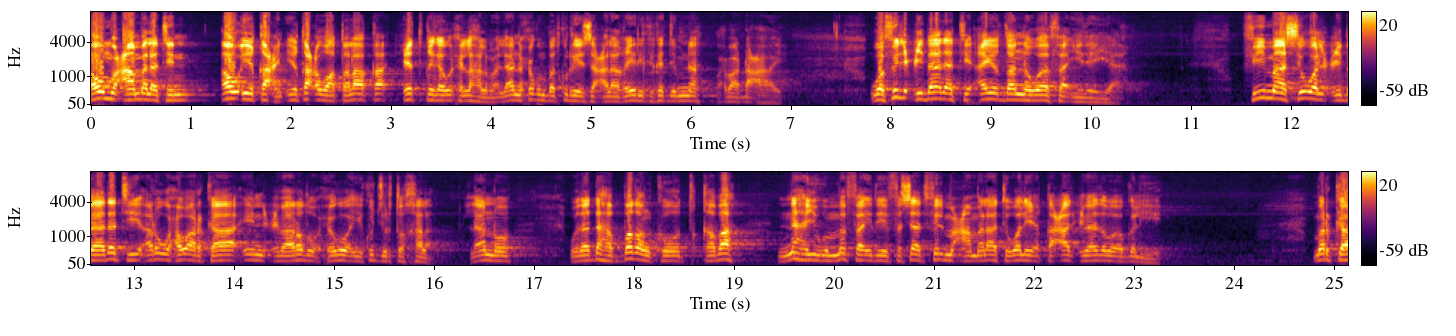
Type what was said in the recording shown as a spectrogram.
aw mucaamalatin aw iiqaacin iiqaac waa talaaqa cidqiga wixii la halma. Lanna xukun baad ku riyeysaa calaa hayrika kadibna waxbaa dhacahay wa fi lcibaadati aydanna waa faa'iideeyaa fii ma siwa alcibaadati anugu waxa u arkaa in cibaaradu xoogo ay ku jirto khala lanno wadaadaha badankood qaba nahyigu ma faa'iideeyo fasaad fi lmucaamalaati waliqaacaat cibaadada waa ogol yihiin. Marka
